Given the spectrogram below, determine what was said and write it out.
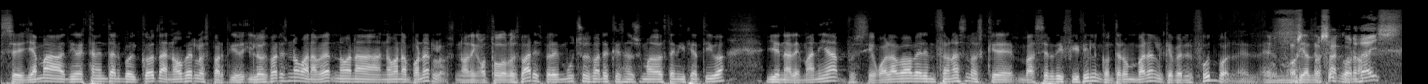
se llama directamente al boicot a no ver los partidos. Y los bares no van a ver no van a, no van a ponerlos. No digo todos los bares pero hay muchos bares que se han sumado a esta iniciativa. Y en Alemania pues igual va a haber en zonas en las que va a ser difícil encontrar un bar en el que ver el fútbol el, mundial de ¿Os acordáis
